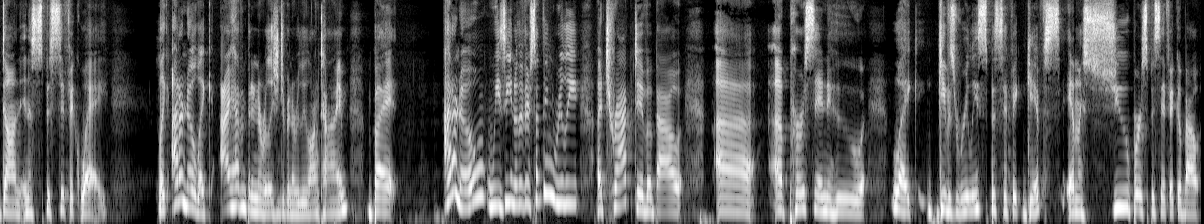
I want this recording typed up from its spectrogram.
done in a specific way like I don't know, like I haven't been in a relationship in a really long time, but I don't know, Weezy, you know, there's something really attractive about uh, a person who like gives really specific gifts and like super specific about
